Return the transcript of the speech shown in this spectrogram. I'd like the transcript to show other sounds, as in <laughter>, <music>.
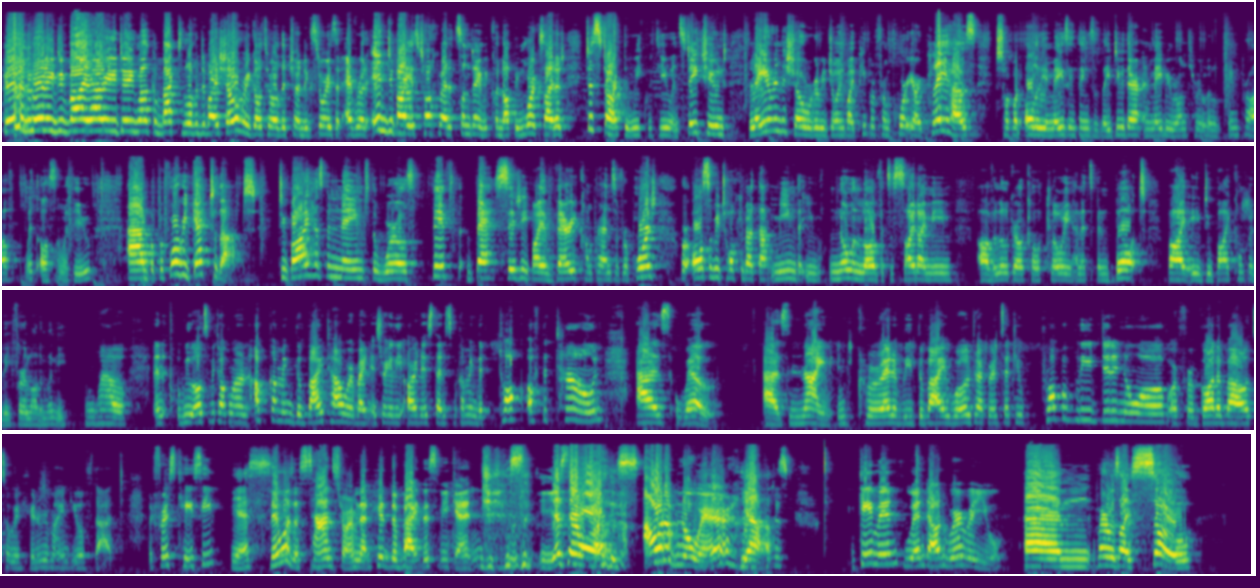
Good morning, Dubai. How are you doing? Welcome back to the Lovin Dubai show, where we go through all the trending stories that everyone in Dubai is talking about. It's Sunday. We could not be more excited to start the week with you. And stay tuned. Later in the show, we're going to be joined by people from Courtyard Playhouse to talk about all of the amazing things that they do there and maybe run through a little improv with us and with you. Um, but before we get to that, Dubai has been named the world's fifth best city by a very comprehensive report. We'll also going to be talking about that meme that you know and love. It's a side eye meme of a little girl called Chloe, and it's been bought by a Dubai company for a lot of money. Wow. And we'll also be talking about an upcoming Dubai Tower by an Israeli artist that is becoming the talk of the town as well as nine incredibly Dubai world records that you probably didn't know of or forgot about. So we're here to remind you of that. But first, Casey. Yes. There was a sandstorm that hit Dubai this weekend. <laughs> yes, there was. <laughs> Out of nowhere. Yeah. <laughs> Just came in, went out. Where were you? Um, where was I? So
